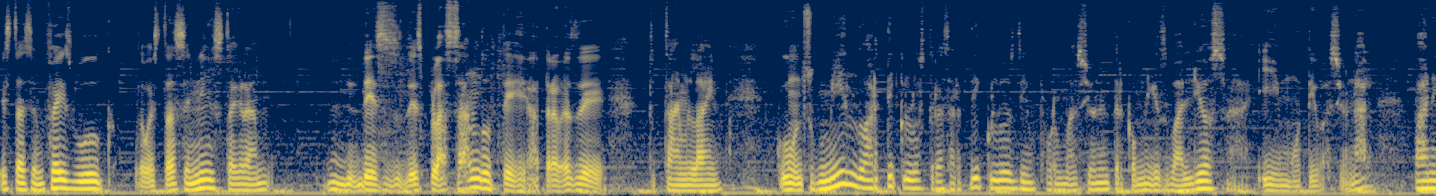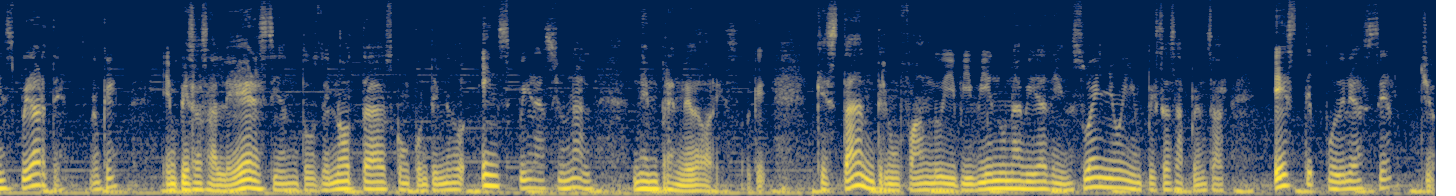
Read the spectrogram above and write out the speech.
estás en Facebook o estás en Instagram desplazándote a través de tu timeline, consumiendo artículos tras artículos de información entre comillas valiosa y motivacional para inspirarte, ¿ok? Empiezas a leer cientos de notas con contenido inspiracional de emprendedores que están triunfando y viviendo una vida de ensueño y empiezas a pensar, este podría ser yo.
